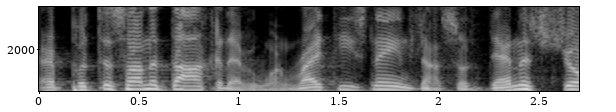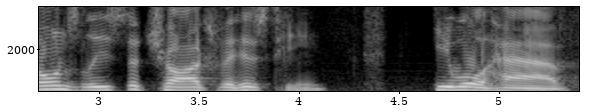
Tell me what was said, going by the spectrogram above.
uh, put this on the docket, everyone. Write these names down. So Dennis Jones leads the charge for his team. He will have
